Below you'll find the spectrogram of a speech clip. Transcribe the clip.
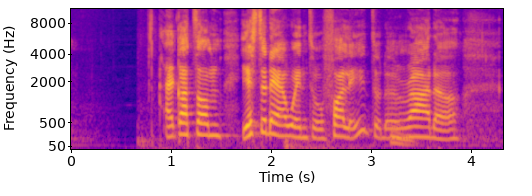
I got some yesterday I went to Folly to the rather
